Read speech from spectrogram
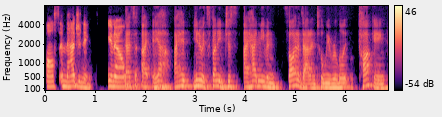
false imagining you know? That's I, yeah. I had you know it's funny just i hadn't even thought of that until we were talking.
